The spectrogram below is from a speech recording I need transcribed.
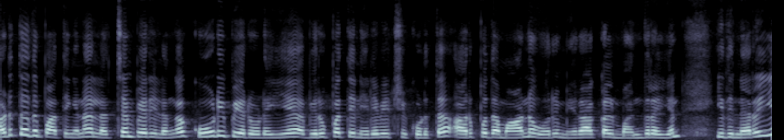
அடுத்தது பார்த்தீங்கன்னா லட்சம் பேர் இல்லைங்க கோடி பேருடைய விருப்பத்தை நிறைவேற்றி கொடுத்த அற்புதமான ஒரு மிராக்கல் மந்திர எண். இது நிறைய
